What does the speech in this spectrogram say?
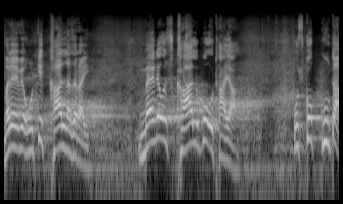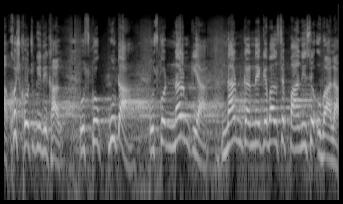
मरे हुए ऊँट की खाल नज़र आई। मैंने उस खाल को उठाया। उसको कूटा, खुश्क हो चुकी थी खाल। उसको कूटा, उसको नरम किया। नरम करने के बाद उसे पानी से उबाला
